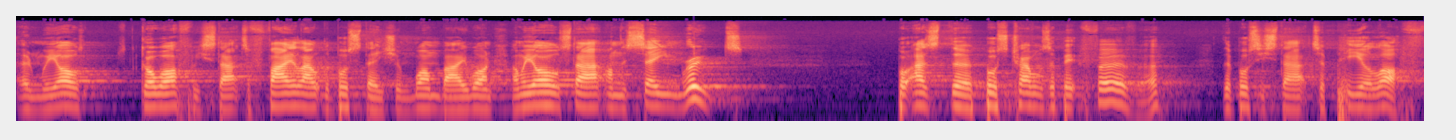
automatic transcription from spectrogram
And we all go off, we start to file out the bus station one by one, and we all start on the same route. But as the bus travels a bit further, the buses start to peel off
